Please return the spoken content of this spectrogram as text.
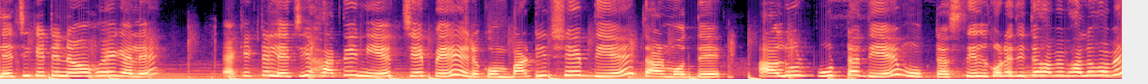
লেচি কেটে নেওয়া হয়ে গেলে এক একটা লেচি হাতে নিয়ে চেপে এরকম বাটির শেপ দিয়ে তার মধ্যে আলুর পুরটা দিয়ে মুখটা সিল করে দিতে হবে ভালোভাবে।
